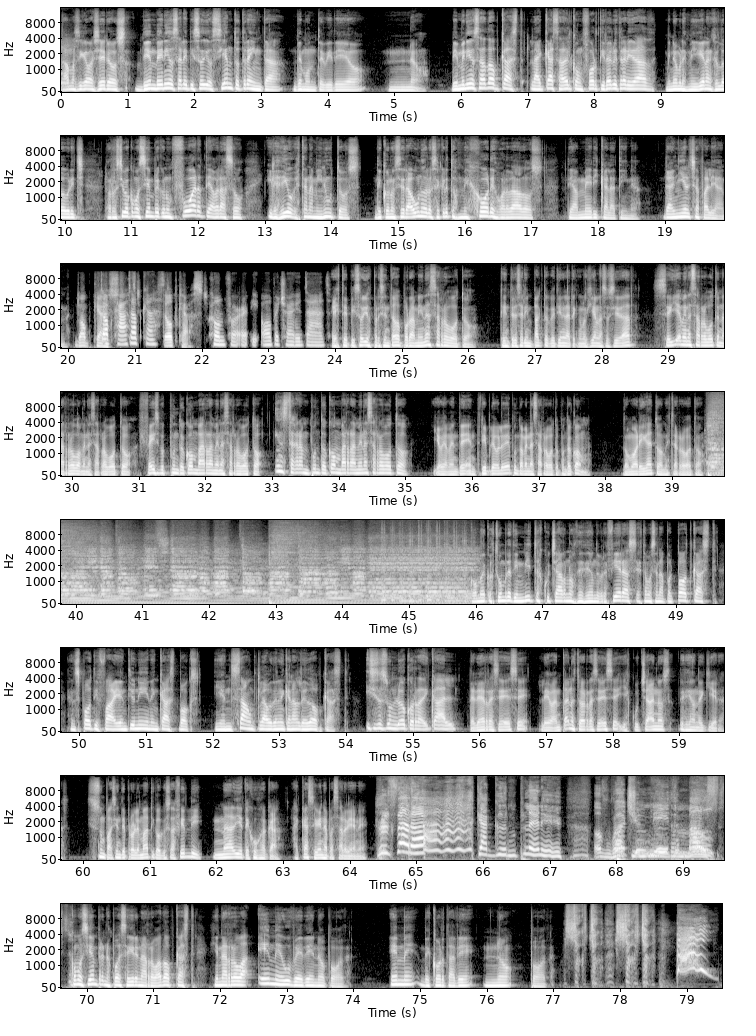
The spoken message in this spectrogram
Damas y caballeros, bienvenidos al episodio 130 de Montevideo No. Bienvenidos a Dopcast, la casa del confort y la arbitrariedad. Mi nombre es Miguel Ángel Dobrich. Los recibo como siempre con un fuerte abrazo y les digo que están a minutos de conocer a uno de los secretos mejores guardados de América Latina, Daniel Chafalian. Dopcast. Dubcast. Dopcast. Comfort y Arbitrary Dad. Este episodio es presentado por Amenaza Roboto. ¿Te interesa el impacto que tiene la tecnología en la sociedad? Seguí a Amenaza Roboto en arroba amenaza roboto, facebook.com barra amenaza roboto, instagram.com barra y obviamente en www.amenazaroboto.com. Domo arigato, Mr. Roboto. Como de costumbre, te invito a escucharnos desde donde prefieras. Estamos en Apple Podcast, en Spotify, en TuneIn, en Castbox y en SoundCloud en el canal de Dopcast. Y si sos un loco radical del RSS, levantá nuestro RSS y escuchanos desde donde quieras. Si sos un paciente problemático que usa Feedly, nadie te juzga acá. Acá se viene a pasar bien, ¿eh? Como siempre, nos puedes seguir en arroba Dopcast y en arroba mvdnopod. M de corta D, no pod.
